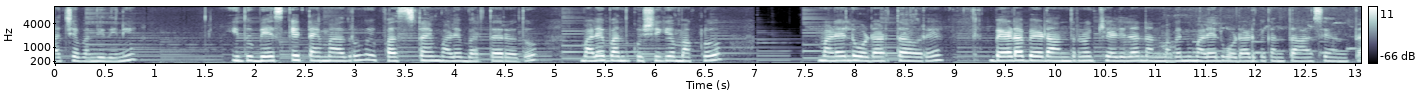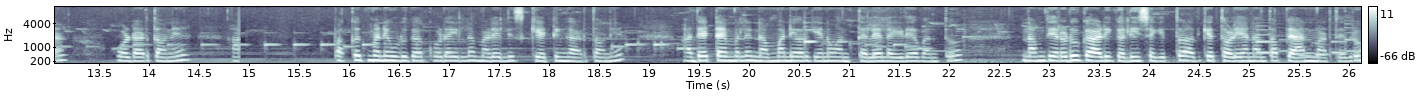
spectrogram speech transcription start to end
ಆಚೆ ಬಂದಿದ್ದೀನಿ. ಇದು ಬೇಸಿಗೆ ಟೈಮ್ ಆದರೂ ಫಸ್ಟ್ ಟೈಮ್ ಮಳೆ ಬರ್ತಾ ಇರೋದು. ಮಳೆ ಬಂದ ಖುಷಿಗೆ ಮಕ್ಕಳು ಮಳೆಯಲ್ಲಿ ಓಡಾಡ್ತಾವ್ರೆ ಬೇಡ ಬೇಡ ಅಂದ್ರೂ ಕೇಳಿಲ್ಲ ನನ್ನ ಮಗನ ಮಳೆಯಲ್ಲಿ ಓಡಾಡಬೇಕಂತ ಆಸೆ ಅಂತ ಓಡಾಡ್ತಾವನೆ. ಪಕ್ಕದ ಮನೆ ಹುಡುಗ ಕೂಡ ಇಲ್ಲ, ಮಳೆಯಲ್ಲಿ ಸ್ಕೇಟಿಂಗ್ ಆಡ್ತಾವನೆ. ಅದೇ ಟೈಮಲ್ಲಿ ನಮ್ಮ ಮನೆಯವ್ರಿಗೇನೋ ಒಂದು ತಲೆಯಲ್ಲಿ ಐಡಿಯಾ ಬಂತು. ನಮ್ದು ಎರಡೂ ಗಾಡಿ ಗಲೀಜಾಗಿತ್ತು. ಅದಕ್ಕೆ ತೊಳೆಯೋಣ ಅಂತ ಪ್ಲ್ಯಾನ್ ಮಾಡ್ತಾಯಿದ್ರು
